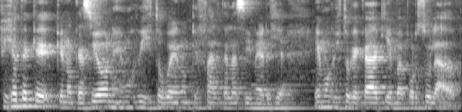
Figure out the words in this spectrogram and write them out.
fíjate que, en ocasiones hemos visto, bueno, que falta la sinergia, hemos visto que cada quien va por su lado,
